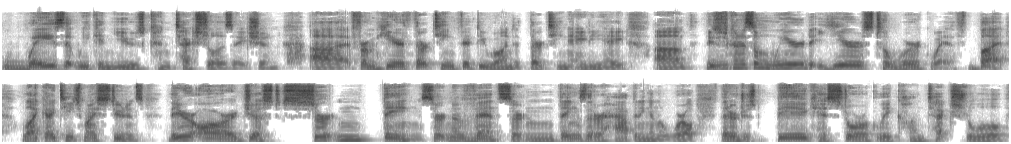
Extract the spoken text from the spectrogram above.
ways that we can use contextualization. Uh, from here, 1351 to 1388, um, these are kind of some weird years to work with. But like I teach my students, there are just certain things, certain events, certain things that are happening in the world that are just big historically contextual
